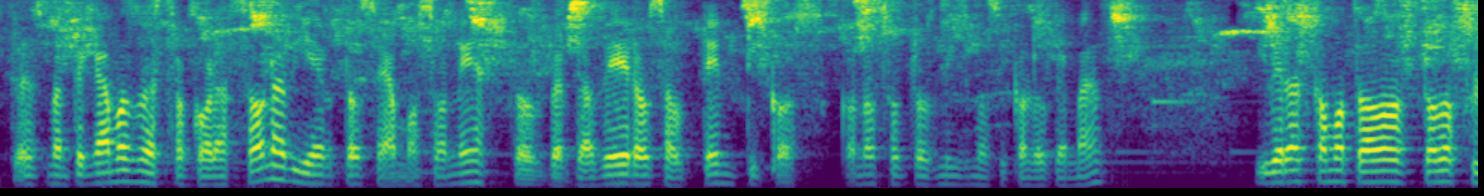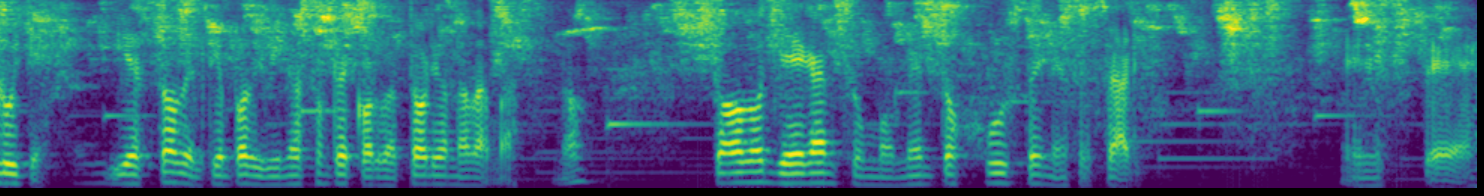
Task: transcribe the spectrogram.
Entonces mantengamos nuestro corazón abierto, seamos honestos, verdaderos, auténticos con nosotros mismos y con los demás. Y verás cómo todo, todo fluye. Y esto del tiempo divino es un recordatorio nada más. ¿no? Todo llega en su momento justo y necesario. Este,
